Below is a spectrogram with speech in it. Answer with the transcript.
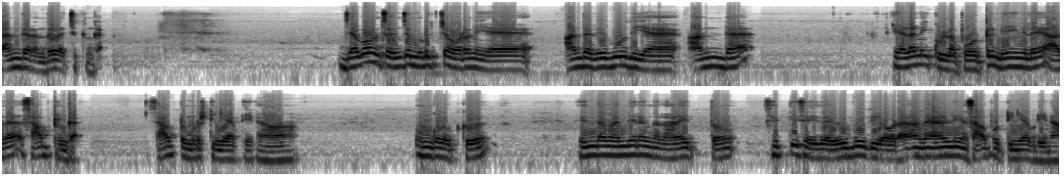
கந்திறந்து வச்சுக்குங்க. ஜபம் செஞ்சு முடித்த உடனேயே அந்த விபூதியை அந்த இளநிக்குள்ளே போட்டு நீங்களே அதை சாப்பிட்ருங்க சாப்பிட்டு முடிச்சிட்டிங்க அப்படின்னா உங்களுக்கு இந்த மந்திரங்கள் அனைத்தும் சித்தி செய்த விபூதியோட அந்த இளநியை சாப்பிட்டீங்க அப்படின்னா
